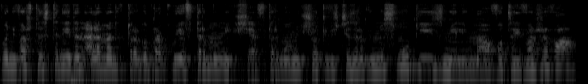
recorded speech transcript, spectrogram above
ponieważ to jest ten jeden element, którego brakuje w Thermomixie. W Thermomixie oczywiście zrobimy smoothie, zmielimy owoce i warzywa,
